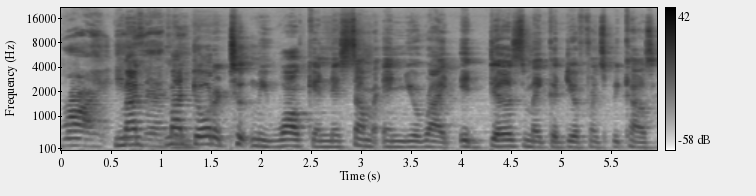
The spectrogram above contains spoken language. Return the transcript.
Right. My exactly. my daughter took me walking this summer, and you're right. It does make a difference because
